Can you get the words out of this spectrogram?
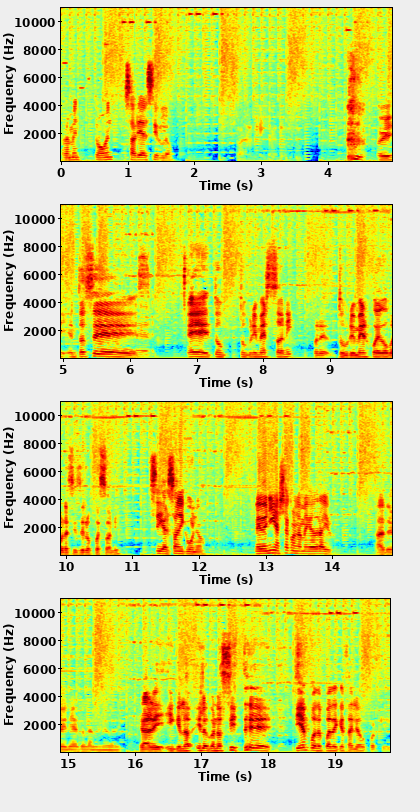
Realmente en este momento no sabría decirlo. Ok, entonces. Eh, tu, tu primer Sonic, tu primer juego, por así decirlo, fue Sonic. Sí, el Sonic 1. Me venía ya con la Mega Drive. Ah, te venía con la Mega Drive. Claro, y, y que lo, y lo conociste tiempo después de que salió, porque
